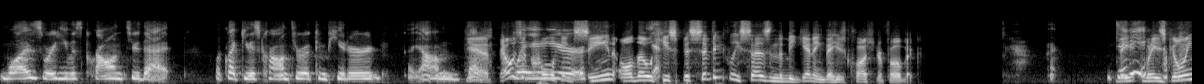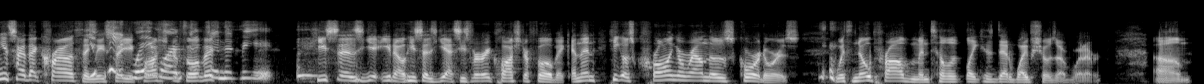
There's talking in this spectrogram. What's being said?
was, where he was crawling through that. Looked like he was crawling through a computer. Um, Yeah, that was a cool way looking scene, although Yeah. he specifically says in the beginning that he's claustrophobic. Did They- he? When he's going inside that crowd thing, You they say you're way more claustrophobic. than me. He says, y- you know, he says, yes, he's very claustrophobic. And then he goes crawling around those corridors with no problem until like his dead wife shows up or whatever. Um,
